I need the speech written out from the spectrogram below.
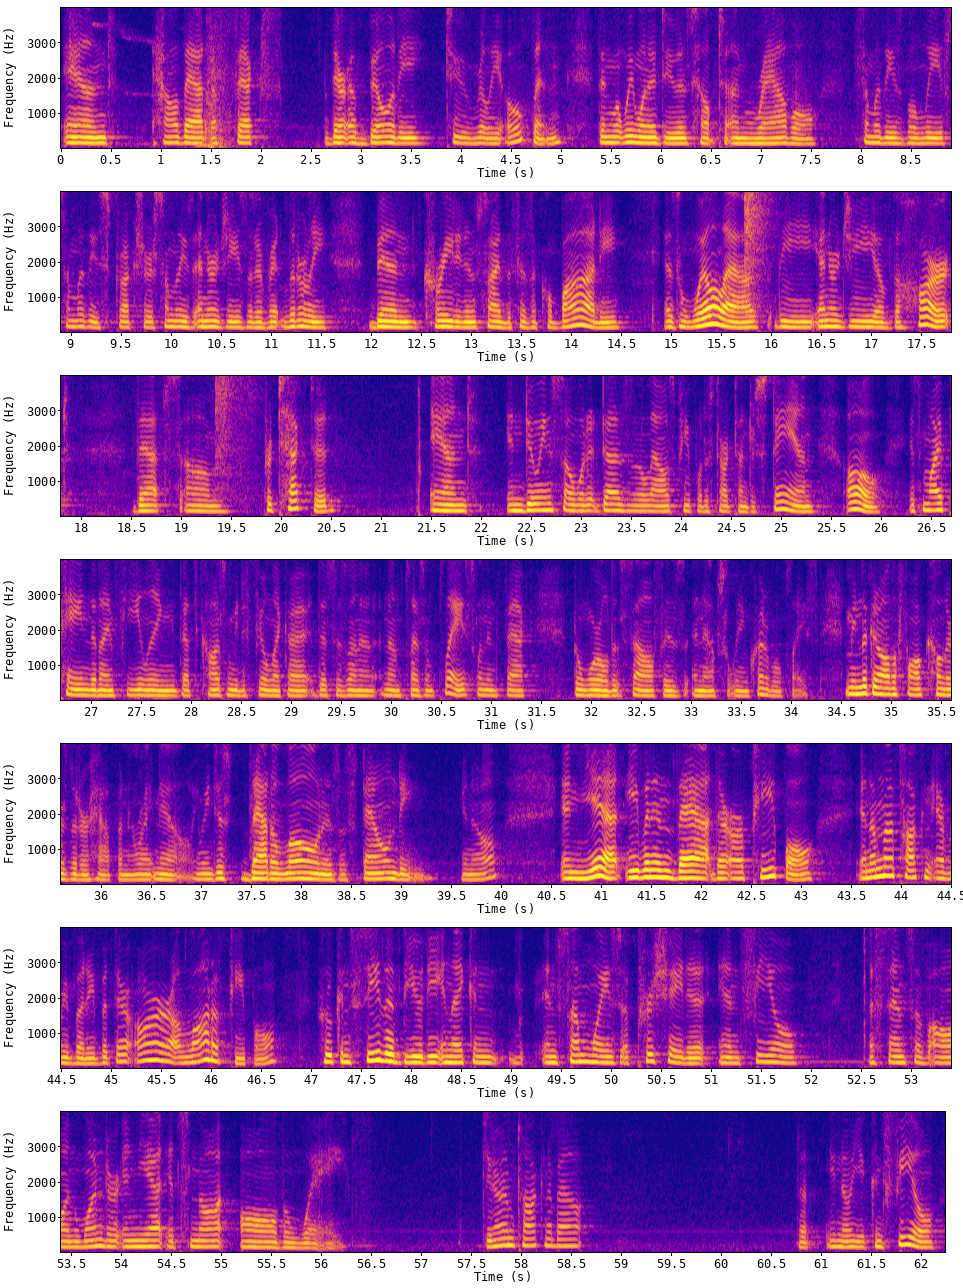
and how that affects their ability to really open, then what we want to do is help to unravel some of these beliefs, some of these structures, some of these energies that have literally been created inside the physical body as well as the energy of the heart that's um, protected. And in doing so, what it does is it allows people to start to understand, oh, it's my pain that I'm feeling that's causing me to feel like I, this is an, an unpleasant place, when in fact, the world itself is an absolutely incredible place. I mean, look at all the fall colors that are happening right now. I mean, just that alone is astounding, you know? And yet, even in that, there are people and I'm not talking everybody, but there are a lot of people who can see the beauty and they can, in some ways, appreciate it and feel a sense of awe and wonder, and yet it's not all the way. Do you know what I'm talking about? That, you know, you can feel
